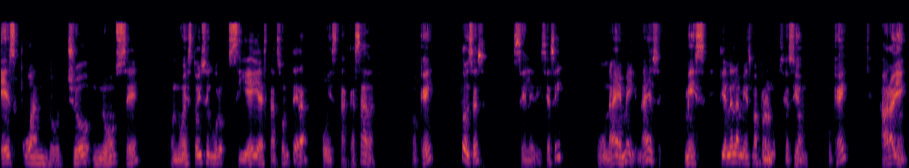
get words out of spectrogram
es cuando yo no sé o no estoy seguro si ella está soltera o está casada, ¿ok? Entonces, se le dice así una M y una S. Miss tiene la misma pronunciación, ¿ok? Ahora bien,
